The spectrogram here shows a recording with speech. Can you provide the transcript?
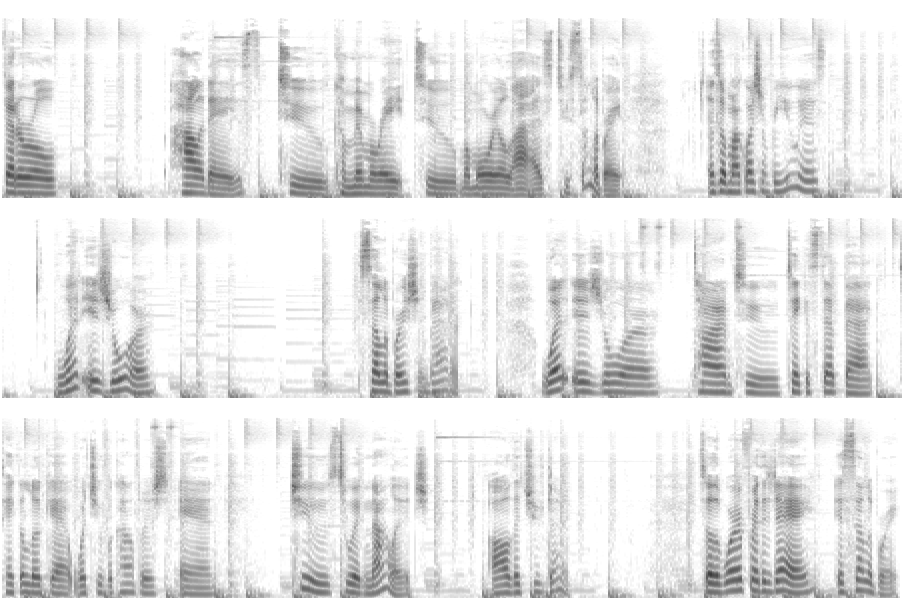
federal holidays to commemorate to memorialize to celebrate. And so my question for you is what is your celebration pattern? What is your time to take a step back take a look at what you've accomplished and choose to acknowledge all that you've done. So, the word for the day is celebrate.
